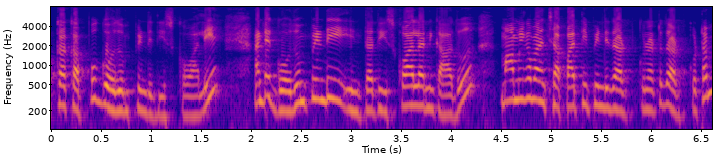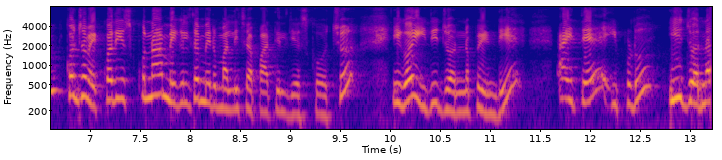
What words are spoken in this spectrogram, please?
ఒక కప్పు గోధుమ పిండి తీసుకోవాలి. అంటే గోధుమ పిండి ఇంత తీసుకోవాలని కాదు. మామూలుగా మనం చపాతీ పిండి తడుపుకున్నట్టు తడుపుకుంటాం. కొంచెం ఎక్కువ తీసుకున్నా మిగిలితే మీరు మళ్ళీ చపాతీలు చేసుకోవచ్చు. ఇగో ఇది జొన్న పిండి. అయితే ఇప్పుడు ఈ జొన్న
